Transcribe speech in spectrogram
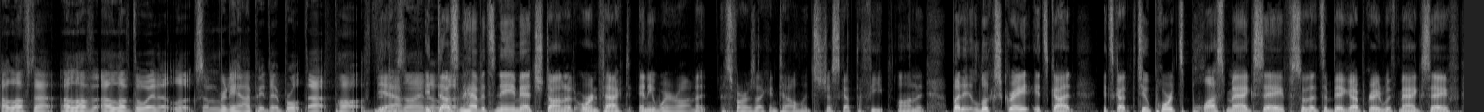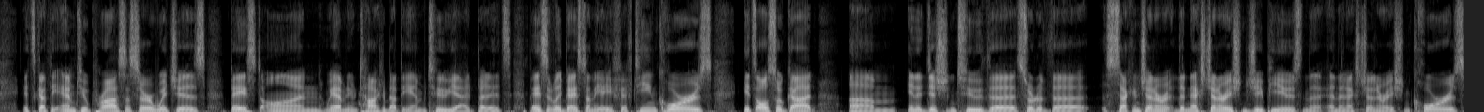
I love that. I love I love the way that looks. I'm really happy they brought that part of the yeah, design. it over. doesn't have its name etched on it, or in fact anywhere on it, as far as I can tell. It's just got the feet on it, but it looks great. It's got it's got two ports plus MagSafe, so that's a big upgrade with MagSafe. It's got the M2 processor, which is based on we haven't even talked about the M2 yet, but it's basically based on the A15 cores. It's also got um, in addition to the sort of the second gener the next generation GPUs and the and the next generation cores,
